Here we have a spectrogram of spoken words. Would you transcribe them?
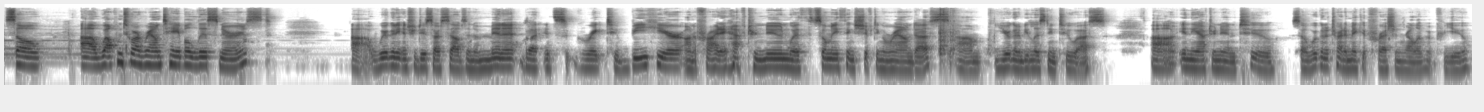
So, uh, welcome to our roundtable listeners. Uh, we're going to introduce ourselves in a minute, but it's great to be here on a Friday afternoon with so many things shifting around us. Um, you're going to be listening to us uh, in the afternoon too. So we're going to try to make it fresh and relevant for you.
